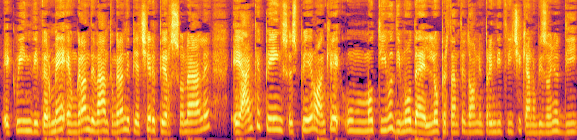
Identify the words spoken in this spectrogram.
e quindi per me è un grande vanto, un grande piacere personale e anche penso e spero anche un motivo di modello per tante donne imprenditrici che hanno bisogno di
